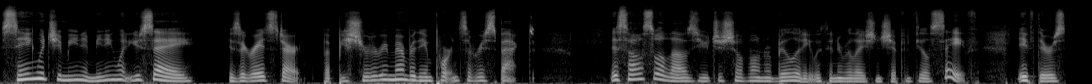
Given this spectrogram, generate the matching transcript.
Saying what you mean and meaning what you say is a great start, but be sure to remember the importance of respect. This also allows you to show vulnerability within a relationship and feel safe if there's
